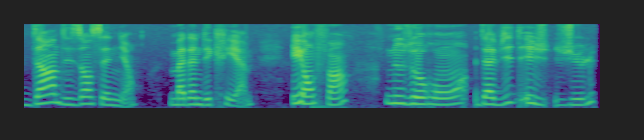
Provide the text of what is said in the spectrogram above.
d'un des enseignants, Madame Descriam. Et enfin, nous aurons David et Jules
